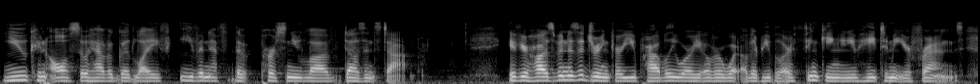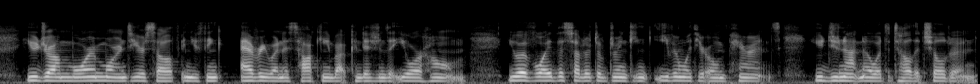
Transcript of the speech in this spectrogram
you can also have a good life even if the person you love doesn't stop. If your husband is a drinker, you probably worry over what other people are thinking and you hate to meet your friends. You draw more and more into yourself and you think everyone is talking about conditions at your home. You avoid the subject of drinking even with your own parents. You do not know what to tell the children.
